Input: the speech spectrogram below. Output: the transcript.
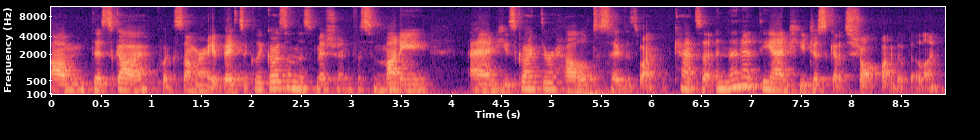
Um, this guy, quick summary, basically goes on this mission for some money and he's going through hell to save his wife with cancer. And then at the end, he just gets shot by the villain,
